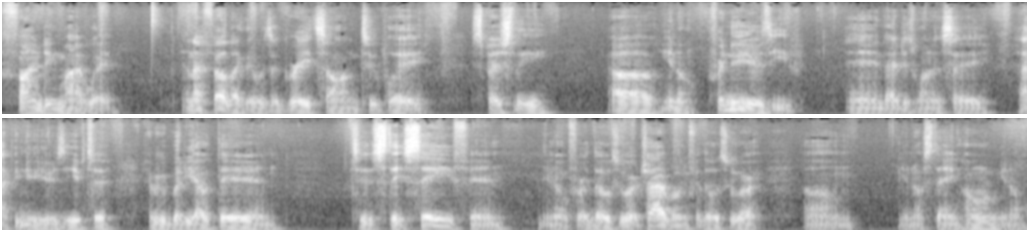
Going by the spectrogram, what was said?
Finding My Way. And I felt like it was a great song to play, especially uh, you know, for New Year's Eve. And I just want to say Happy New Year's Eve to everybody out there and to stay safe and, you know, for those who are traveling, for those who are, um, you know, staying home, you know,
